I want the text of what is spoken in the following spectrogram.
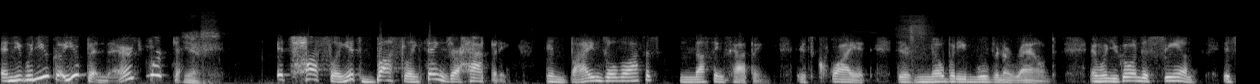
and you, when you go, you've been there. You worked there. Yes. It's hustling. It's bustling. Things are happening. In Biden's Oval Office, nothing's happening. It's quiet. There's nobody moving around. And when you go in to see him, it's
